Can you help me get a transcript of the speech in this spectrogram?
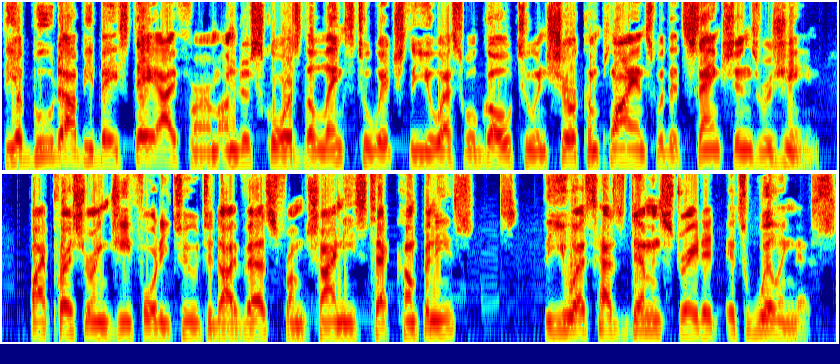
The Abu Dhabi-based AI firm underscores the lengths to which the U.S. will go to ensure compliance with its sanctions regime by pressuring G42 to divest from Chinese tech companies. The U.S. has demonstrated its willingness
